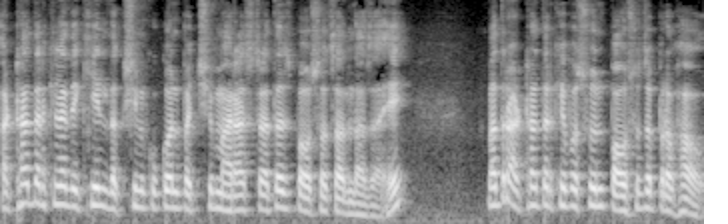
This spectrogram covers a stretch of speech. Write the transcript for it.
अठरा तारखेला देखील दक्षिण कोकण पश्चिम महाराष्ट्रातच पावसाचा अंदाज आहे. मात्र अठरा तारखेपासून पावसाचा प्रभाव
